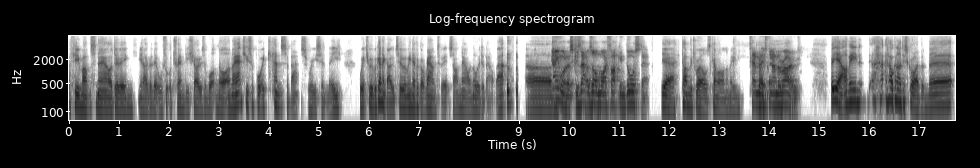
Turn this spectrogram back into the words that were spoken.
a few months now, doing you know the little sort of trendy shows and whatnot. And they actually supported Cancer Bats recently, which we were going to go to, and we never got round to it. So I'm now annoyed about that. Um, Game on us because that was on my fucking doorstep, yeah, Tunbridge Wells. Come on, I mean, ten minutes down the road. but yeah, I mean, h- how can I describe them? They're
